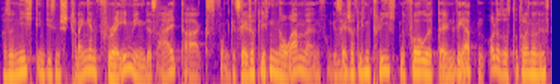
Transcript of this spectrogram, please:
Also nicht in diesem strengen Framing des Alltags, von gesellschaftlichen Normen, von gesellschaftlichen Pflichten, Vorurteilen, Werten, alles was da drinnen ist,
